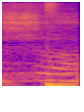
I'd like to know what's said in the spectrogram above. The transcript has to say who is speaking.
Speaker 1: sun.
